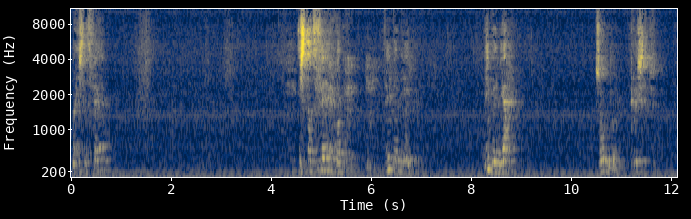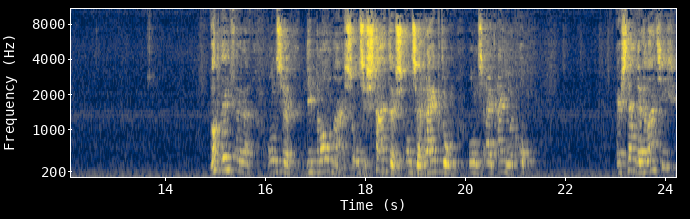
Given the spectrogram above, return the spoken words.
Maar is dat ver? Is dat ver? Want wie ben ik? Wie ben jij? Zonder Christus. Wat leveren onze diploma's, onze status, onze rijkdom ons uiteindelijk op? Herstelde relaties?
